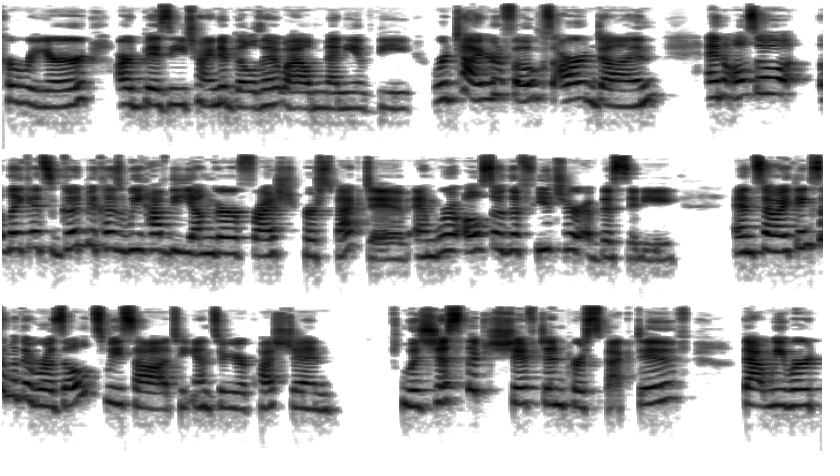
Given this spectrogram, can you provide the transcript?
career are busy trying to build it while many of the retired folks are done. And also, like, it's good because we have the younger, fresh perspective, and we're also the future of the city. And so I think some of the results we saw to answer your question was just the shift in perspective that we were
